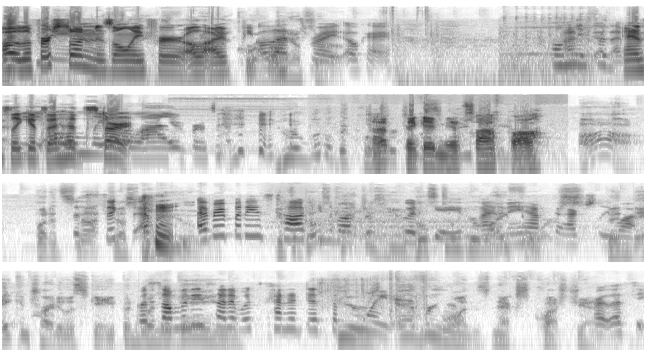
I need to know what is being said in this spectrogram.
Oh, the first one is only for alive people. Oh, that's right. Okay. Only for good, the I'm Ansley gets a head start. alive person. You're a little bit closer to they gave me a softball. Ah, but it's The not six. just ev- you. everybody's If the talking about the catches you, Squid Game. I may have to actually watch. they can try to escape and But somebody the said it was kind of disappointing. Here's everyone's next question. All right, let's see.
